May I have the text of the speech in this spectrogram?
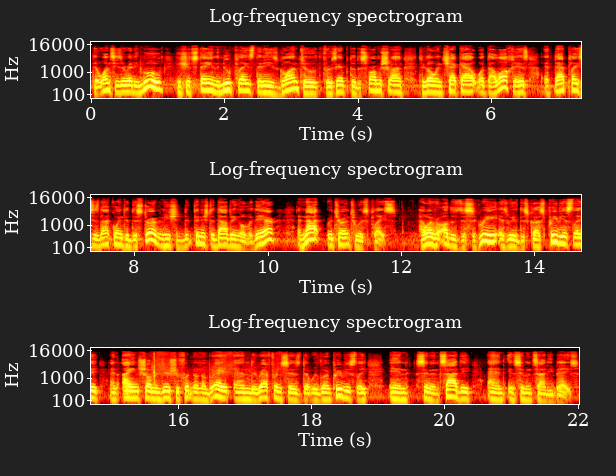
that once he's already moved, he should stay in the new place that he's gone to, for example, to the Svarim Shrank, to go and check out what the halach is. If that place is not going to disturb him, he should finish the davening over there and not return to his place. However, others disagree, as we've discussed previously, and Ayin Shom and Dirshu footnote number 8, and the references that we've learned previously in Simon Sadi and in Simon Sadi Bays.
